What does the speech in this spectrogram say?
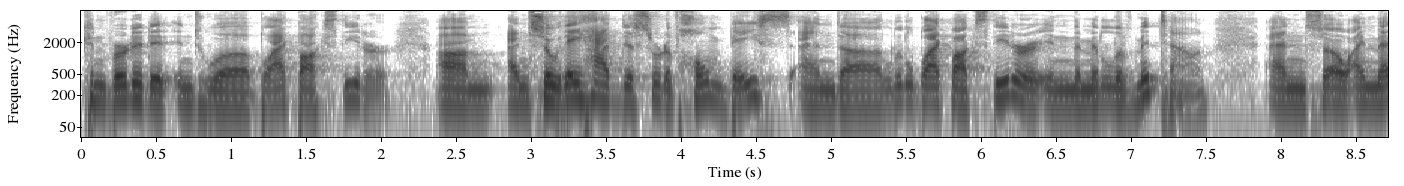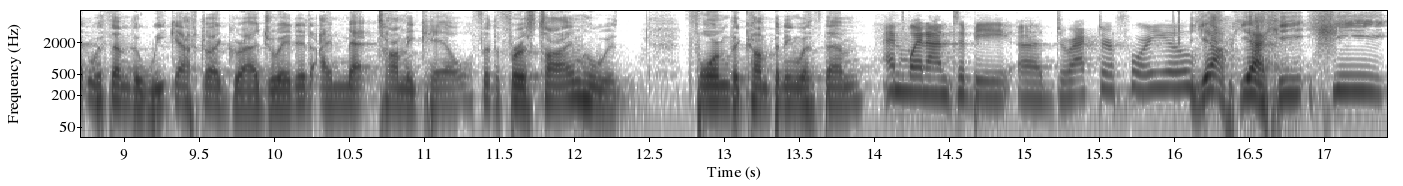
converted it into a black box theater. Um, and so they had this sort of home base and uh, little black box theater in the middle of Midtown. And so I met with them the week after I graduated. I met Tommy Kail for the first time, who was formed the company with them. And went on to be a director for you? Yeah, yeah. He, he,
